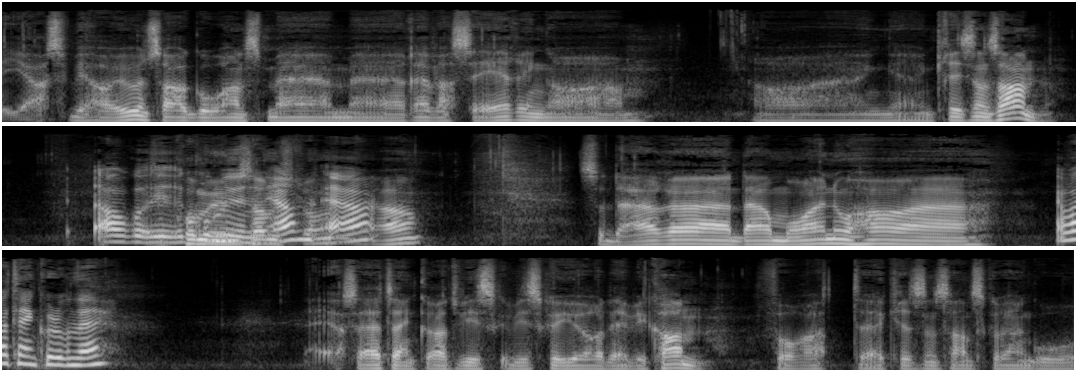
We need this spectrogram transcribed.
Ja, altså, vi har jo en sak gående med, med, reversering av, av Kristiansand. Av kommunen, ja. ja. Så der, eh, der, må en jo ha eh, ja, Hva tenker du om det? Altså, jeg tenker at vi skal, vi skal gjøre det vi kan for at eh, Kristiansand skal være en god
